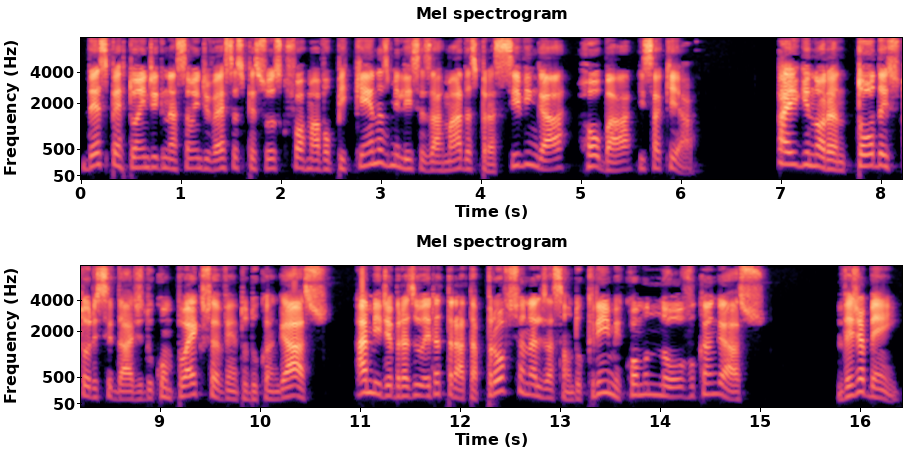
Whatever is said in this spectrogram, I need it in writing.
despertou a indignação em diversas pessoas que formavam pequenas milícias armadas para se vingar, roubar e saquear. Aí, ignorando toda a historicidade do complexo evento do cangaço, a mídia brasileira trata a profissionalização do crime como novo cangaço. Veja bem,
